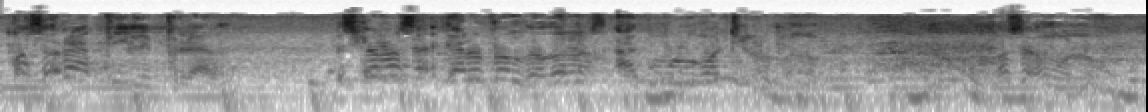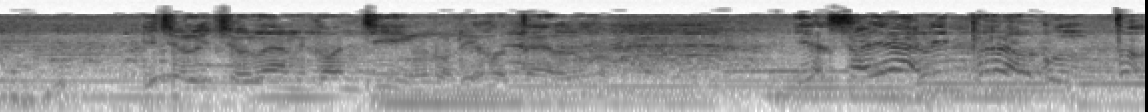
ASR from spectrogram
Masuk rabi liberal. Terus kono karo aku mulunga di ngono. Masa ngono. Ijol-ijolan kunci ngono di hotel. Ya saya liberal untuk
